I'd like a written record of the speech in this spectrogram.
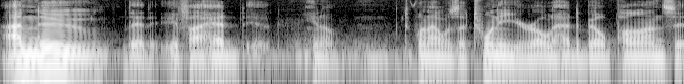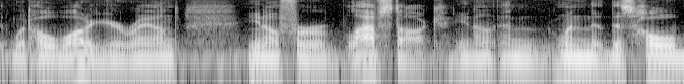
I knew that if I had, you know, when I was a 20 year old, I had to build ponds that would hold water year round, you know, for livestock, you know. And when th- this whole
